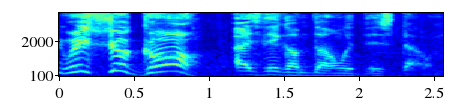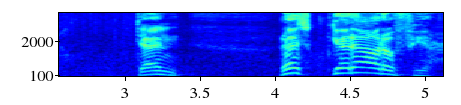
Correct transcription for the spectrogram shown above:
we should go! I think I'm done with this town. Then, let's get out of here.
